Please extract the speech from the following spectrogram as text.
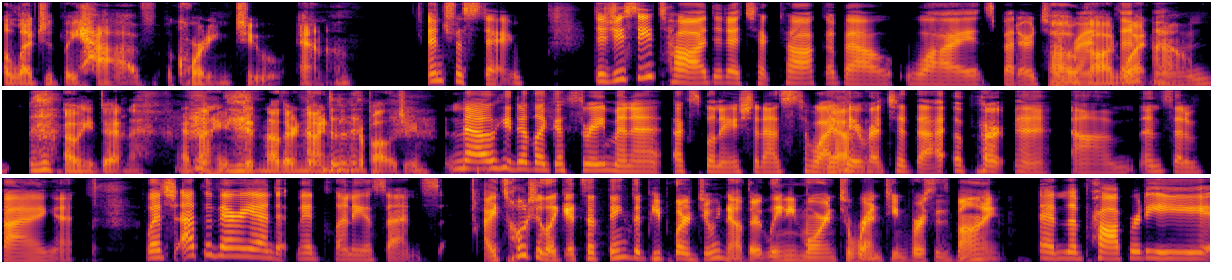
allegedly have, according to Anna. Interesting. Did you see Todd did a TikTok about why it's better to Oh, rent God, than what now? own? Oh, he did. I thought he did another nine minute apology. No, he did like a three minute explanation as to why Yeah. they rented that apartment um, instead of buying it, which at the very end, it made plenty of sense. I told you, like, it's a thing that people are doing now. They're leaning more into renting versus buying. And the property,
